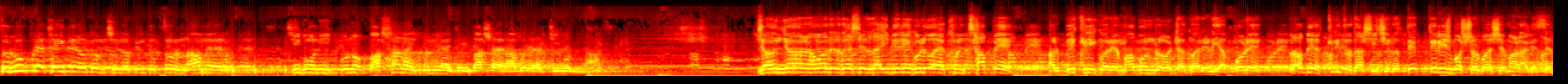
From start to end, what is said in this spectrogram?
তো রূপরেখাই কীরকম ছিল, কিন্তু তোর নামের জীবনী কোনো বাসা নাই দুনিয়ায় যে বাসায় রাবেয়ার জীবন না। আছে। জান আমাদের দেশের লাইব্রেরি গুলো এখন ছাপে আর বিক্রি করে মাবুনরা ওটা করেন। ইয়া পড়ে রাবিয়া কৃতদাসী ছিল, তেত্রিশ বছর বয়সে মারা গেছেন।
